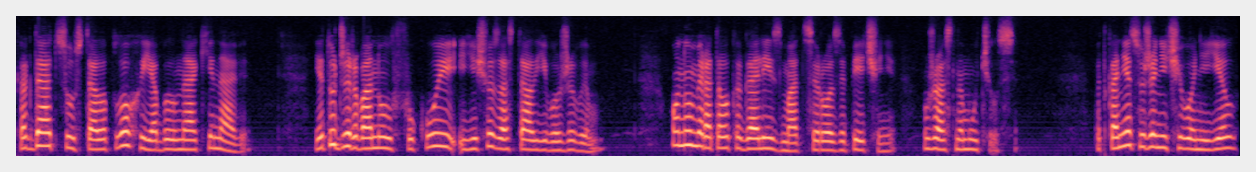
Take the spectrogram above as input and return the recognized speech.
Когда отцу стало плохо, я был на Окинаве. Я тут же рванул в Фукуи и еще застал его живым. Он умер от алкоголизма, от цирроза печени, ужасно мучился. Под конец уже ничего не ел,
